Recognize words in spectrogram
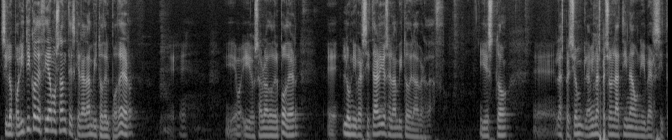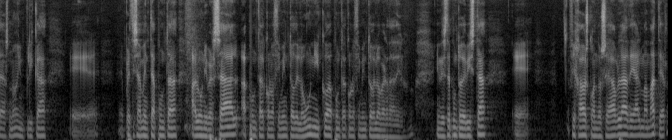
Si lo político decíamos antes que era el ámbito del poder, eh, y os he hablado del poder, eh, lo universitario es el ámbito de la verdad. Y esto, eh, la, expresión, la misma expresión latina universitas, ¿no? implica, eh, precisamente apunta a lo universal, apunta al conocimiento de lo único, apunta al conocimiento de lo verdadero. Y desde este punto de vista, fijaos, cuando se habla de alma mater,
